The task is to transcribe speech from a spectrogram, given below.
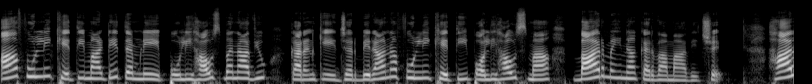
આ ફૂલની ખેતી માટે તેમણે પોલીહાઉસ બનાવ્યું, કારણ કે જરબેરાના ફૂલની ખેતી પોલીહાઉસમાં બાર મહિના કરવામાં આવે છે. હાલ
